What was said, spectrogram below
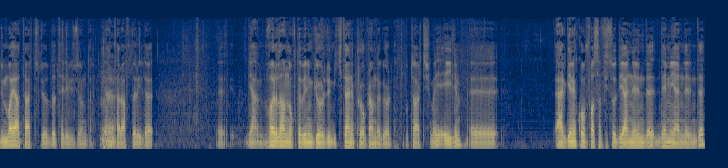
Dün bayağı tartışılıyordu da televizyonda. Yani evet. taraflarıyla e, yani varılan nokta benim gördüğüm iki tane programda gördüm bu tartışmayı. Eğilim e, Ergenekon fasafiso diyenlerin de demeyenlerin de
